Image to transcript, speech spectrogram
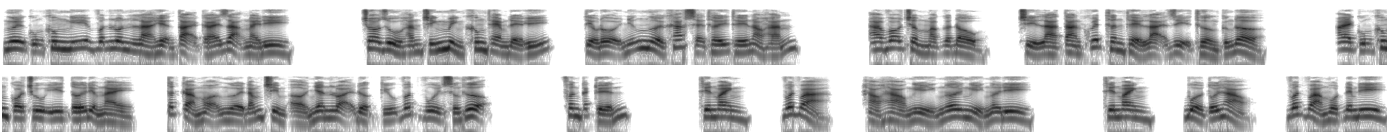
Ngươi cũng không nghĩ vẫn luôn là hiện tại cái dạng này đi. Cho dù hắn chính mình không thèm để ý, tiểu đội những người khác sẽ thấy thế nào hắn. A võ trầm mặc gật đầu, chỉ là tàn khuyết thân thể lại dị thường cứng đờ. Ai cũng không có chú ý tới điểm này, tất cả mọi người đắm chìm ở nhân loại được cứu vớt vui sướng thượng. Phân cách tuyến. Thiên manh, vất vả, hảo hảo nghỉ ngơi nghỉ ngơi đi. Thiên manh, buổi tối hảo, vất vả một đêm đi,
